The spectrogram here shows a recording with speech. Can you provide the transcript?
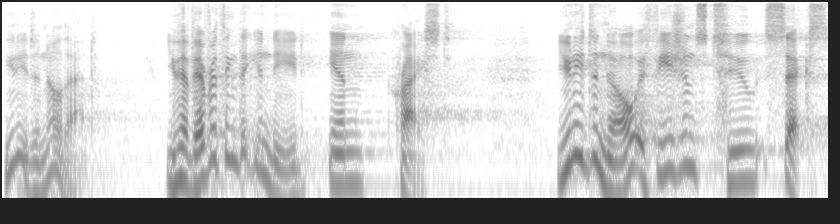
You need to know that. You have everything that you need in Christ. You need to know Ephesians 2 6.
